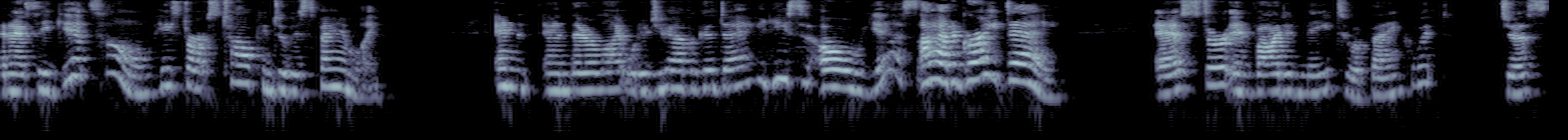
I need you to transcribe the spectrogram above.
And as he gets home, he starts talking to his family. And and they're like, "Well, did you have a good day?" And he said, "Oh, yes, I had a great day." Esther invited me to a banquet. Just,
